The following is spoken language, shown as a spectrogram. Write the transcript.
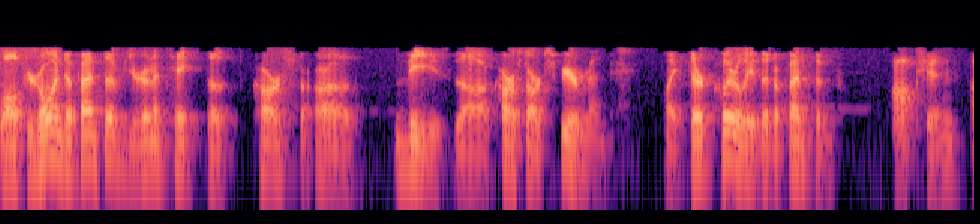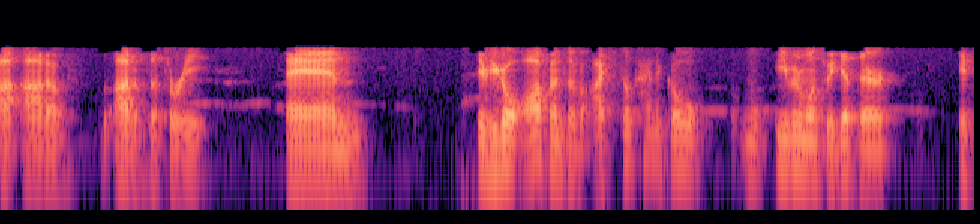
well, if you're going defensive, you're going to take the car uh, these the Karstark Spearmen. Like they're clearly the defensive option out of out of the three. And if you go offensive, I still kind of go even once we get there. It's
